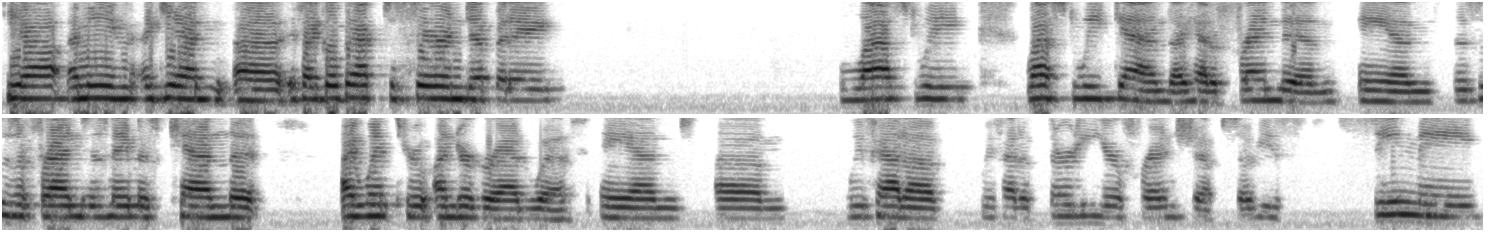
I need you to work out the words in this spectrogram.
Yeah, I mean, again, uh, if I go back to serendipity, last week, last weekend, I had a friend in, and this is a friend. His name is Ken that I went through undergrad with, and um, we've had a we've had a thirty year friendship. So he's seen me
